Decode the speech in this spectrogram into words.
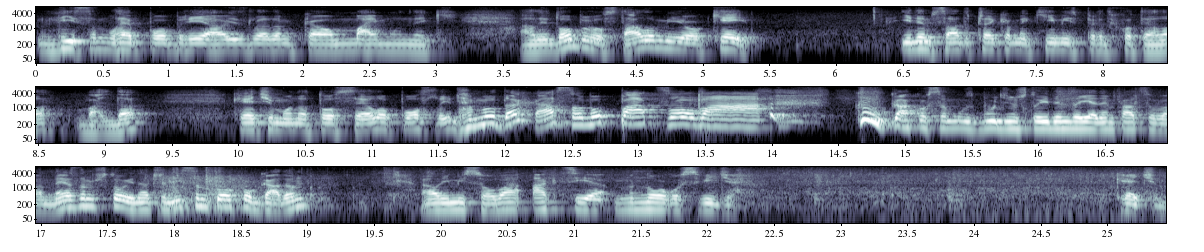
nisam lepo obrijao, izgledam kao majmun neki. Ali dobro, ostalo mi je okej. Okay. Idem sad, čeka me Kim ispred hotela, valjda krećemo na to selo, posle idemo da hasamo pacova. Kuf, kako sam uzbuđen što idem da jedem pacova, ne znam što, inače nisam toliko gadan, ali mi se ova akcija mnogo sviđa. Krećemo.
